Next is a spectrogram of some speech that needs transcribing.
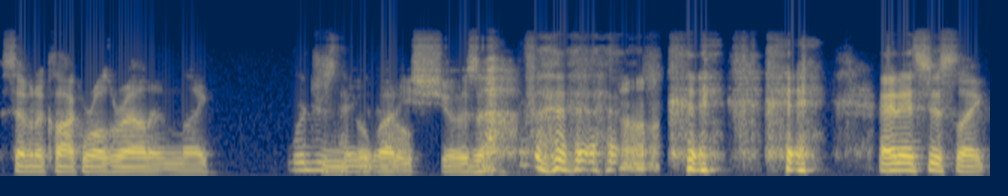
seven o'clock rolls around and like we're just nobody shows up, and it's just like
